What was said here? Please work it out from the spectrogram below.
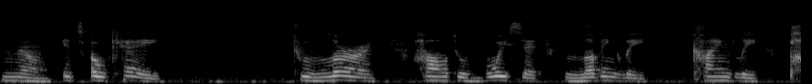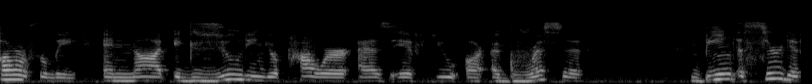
No, it's okay to learn how to voice it lovingly, kindly, powerfully, and not exuding your power as if you are aggressive being assertive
